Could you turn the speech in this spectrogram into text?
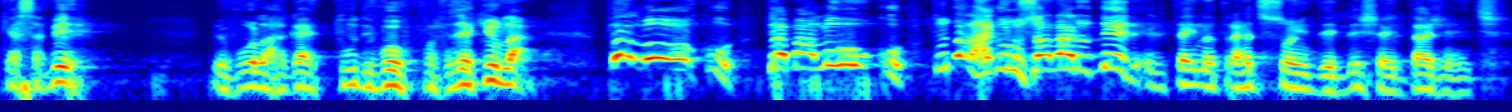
Quer saber? Eu vou largar tudo e vou fazer aquilo lá. Tu é louco, tu é maluco, tu tá largando o salário dele. Ele está indo atrás do sonho dele, deixa ele, tá, gente?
